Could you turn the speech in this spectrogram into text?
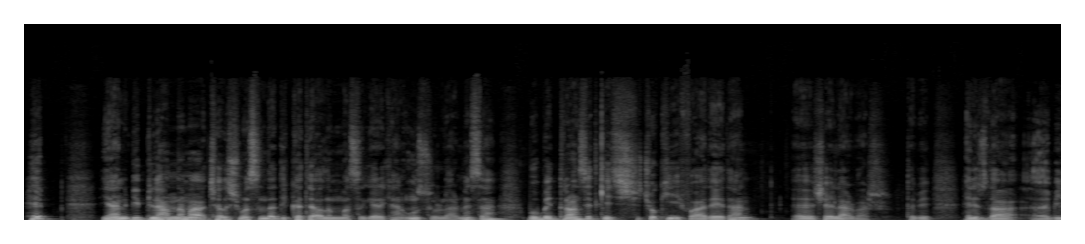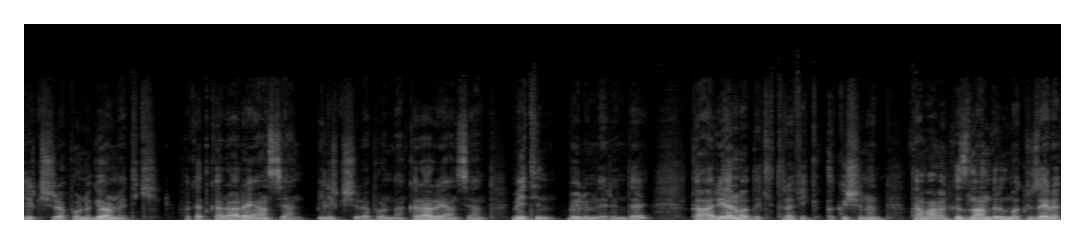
Hep yani bir planlama çalışmasında dikkate alınması gereken unsurlar. Mesela bu bir transit geçişi çok iyi ifade eden e, şeyler var. Tabii henüz daha e, bilirkişi raporunu görmedik. Fakat karara yansıyan, bilirkişi raporundan karara yansıyan metin bölümlerinde tarihi yarımadaki trafik akışının tamamen hızlandırılmak üzere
